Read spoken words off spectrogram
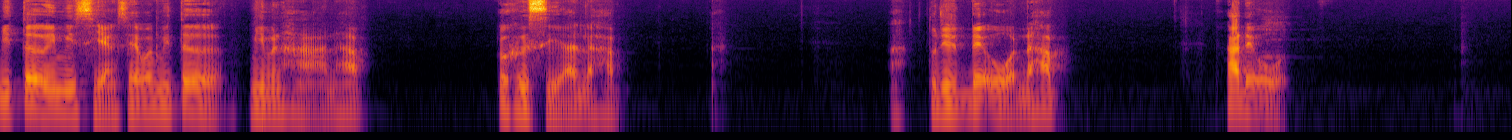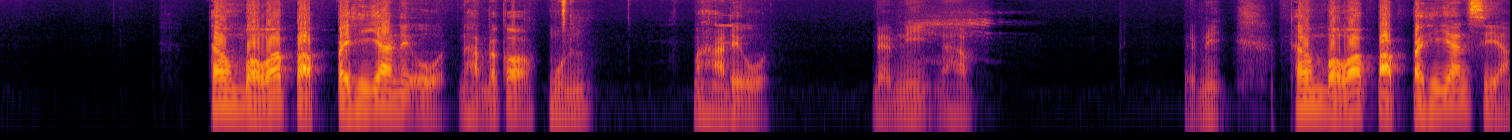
มิเตอร์ไม่มีเสียงแสดงว่ามิเตอร์มีปัญหานะครับ ก็คือเสียแหละครับตัวนี้ไดโอดนะครับ ค่าไดโอด ถ้าผมบอกว่าปรับไปที่ย่านไดโอดนะครับ แล้วก็หมุนมาหาไดโอดแบบนี้นะครับ แบบนี้ ถ้าผมบอกว่าปรับไปที่ย่านเสียง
